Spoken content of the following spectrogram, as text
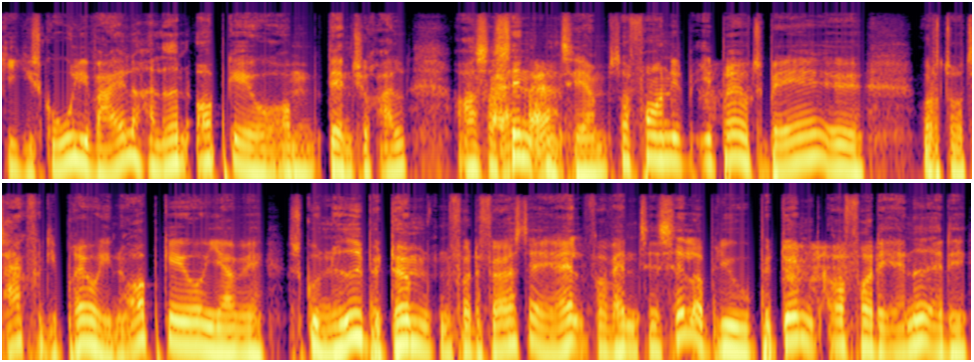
gik i skole i Vejle og har lavet en opgave om Dan Tyrell, og så sendt den til ham. Så får han et et brev tilbage, øh, hvor der står, tak for de brev og dine opgaver. Jeg vil skulle nødig bedømme den. For det første er jeg alt for vant til selv at blive bedømt, og for det andet er det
